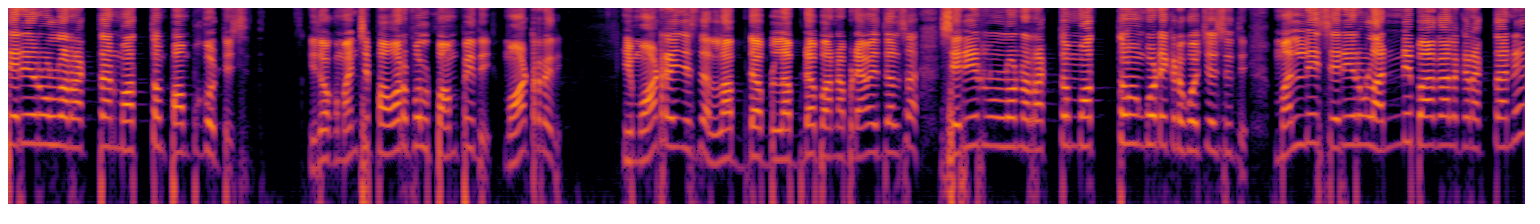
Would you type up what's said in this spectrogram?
శరీరంలో రక్తాన్ని మొత్తం పంపు కొట్టేసింది. ఇది ఒక మంచి పవర్ఫుల్ పంప్ ఇది మోటార్ ఇది. ఈ మోటార్ ఏం చేస్తుంది? లబ్ డబ్ లబ్ డబ్ అన్నప్పుడు ఏమైతే తెలుసా? శరీరంలో ఉన్న రక్తం మొత్తం కూడా ఇక్కడికి వచ్చేసింది. మళ్ళీ శరీరంలో అన్ని భాగాలకు రక్తాన్ని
